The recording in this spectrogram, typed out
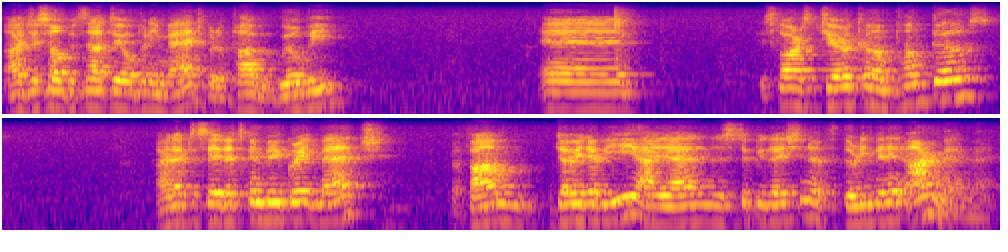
I just hope it's not the opening match, but it probably will be. And as far as Jericho and Punk goes, I'd have to say that's going to be a great match. If I'm WWE, I'd add in a stipulation of 30 minute Iron Man match.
